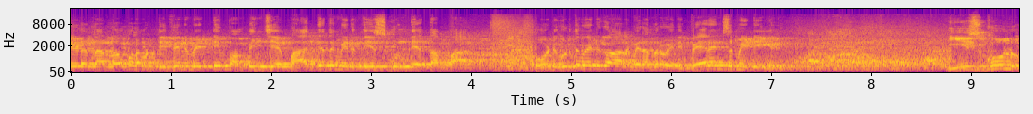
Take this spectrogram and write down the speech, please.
ఏడున్నర లోపల టిఫిన్ పెట్టి పంపించే బాధ్యత మీరు తీసుకుంటే తప్ప ఒకటి గుర్తుపెట్టుకోవాలి మీరందరూ ఇది పేరెంట్స్ మీటింగ్ ఇది ఈ స్కూలు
